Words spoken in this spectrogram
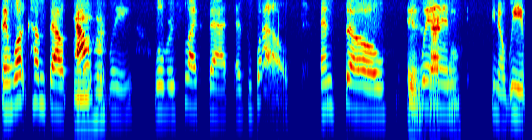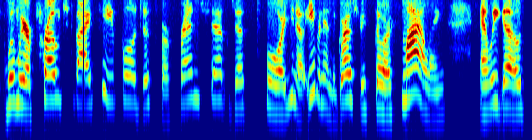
then what comes out Mhm. outwardly will reflect that as well. And so Exactly. when you know we when we're approached by people just for friendship just for you know even in the grocery store smiling and we go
